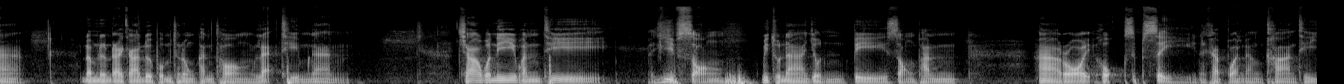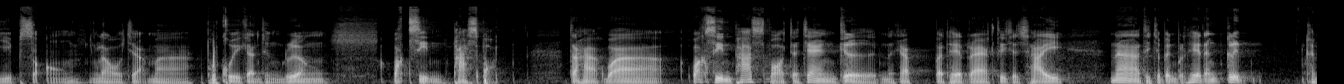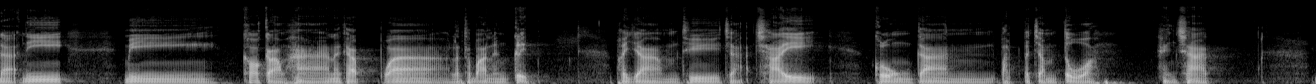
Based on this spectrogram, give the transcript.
90.5 ดำเนินรายการโดยผมทนง ขันทองและทีมงาน เช้าวันนี้วันที่ 22 มิถุนายนปี 2564 นะครับวันอังคารที่ 22 เราจะมาพูดคุยกันถึงเรื่องวัคซีนพาสปอร์ต ถ้าหากว่าวัคซีนพาสปอร์ตจะแจ้งเกิดนะครับ ประเทศแรกที่จะใช้น่าที่จะเป็นประเทศอังกฤษ ขณะนี้มีข้อกล่าวหานะครับว่ารัฐบาลอังกฤษ พยายามที่จะใช้โครงการบัตรประจำตัวแห่งชาติ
